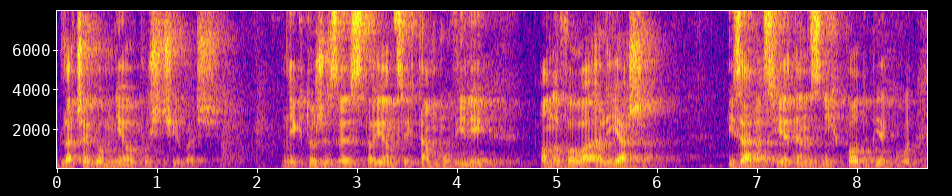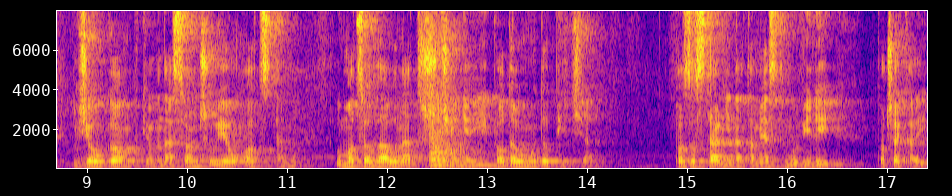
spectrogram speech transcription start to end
dlaczego mnie opuściłeś? Niektórzy ze stojących tam mówili, on woła Eliasza. I zaraz jeden z nich podbiegł, wziął gąbkę, nasączył ją octem, umocował na trzcinie i podał mu do picia. Pozostali natomiast mówili: Poczekaj,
